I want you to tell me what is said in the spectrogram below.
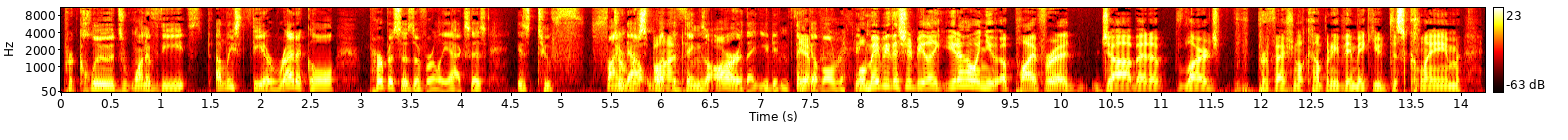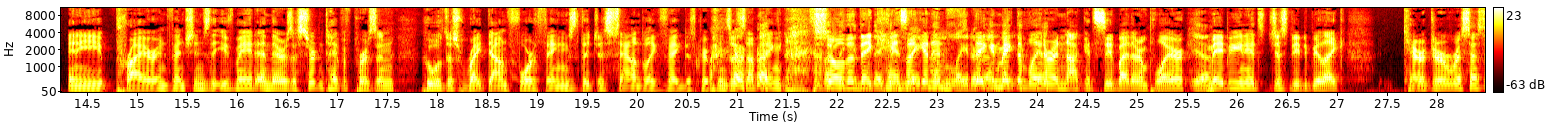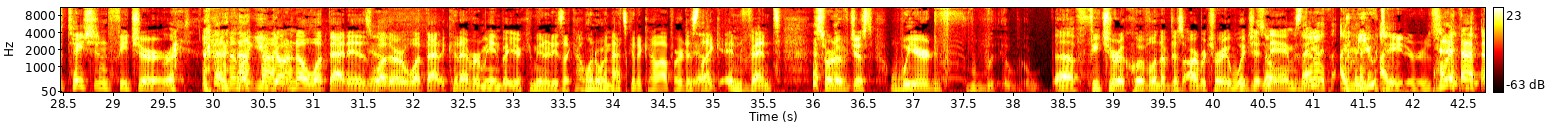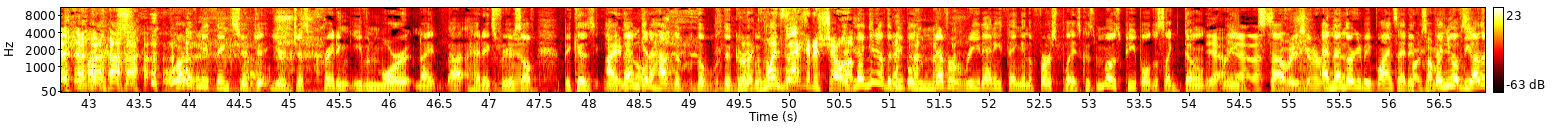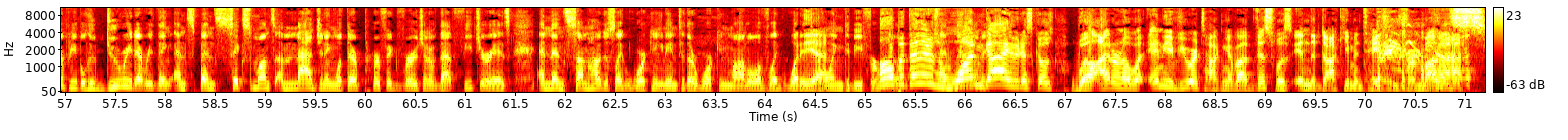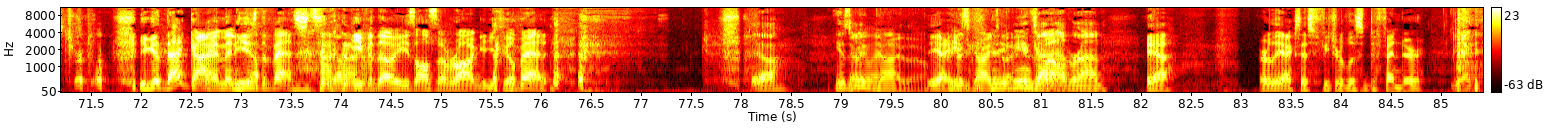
precludes one of the at least theoretical purposes of early access is to f- find out what the things are that you didn't think Yep. of already. Well, maybe this should be like you know how when you apply for a job at a large professional company, they make you disclaim any prior inventions that you've made, and there's a certain type of person who will just write down four things that just sound like vague descriptions of something, so But that they they, can- they can't. can so they make can, them in- later they can make them later and not get sued by their employer. Yeah. Maybe you need, just need to be like. Character resuscitation feature, and then like you don't know what that is, whether what that could ever mean. But your community's like, I wonder when that's going to come up, or just Yeah. like invent sort of just weird f- uh, feature equivalent of just arbitrary widget So names. then That I, you, th- I think- I- Mutators. part, of, part of me thinks you're ju- you're just creating even more night uh, headaches for yourself because you're I then going to have the the, the group. Like, of when's people- that gonna show like, up? Then you're going to have the people who never read anything in the first place because most people just like don't Yeah. read Yeah, stuff. nobody's gonna read and then that. they're going to be blindsided. Or then somebody you have the other people who do read everything and spend six months imagining what their perfect version of that feature is, and then somehow just like working it into their working model of like what it's Yeah. going to be for. Oh, real. but then there's And one when it- guy who just goes, "Well, I don't know what any of you are talking about. This was in the documentation for months." You get that guy, and then he's the best, even though he's also wrong, and you feel bad. Yeah, He's a Anyway. good guy, though. Yeah, a he's good guy. he means- good guy well. to have around. Yeah, early access featureless defender. Yep,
